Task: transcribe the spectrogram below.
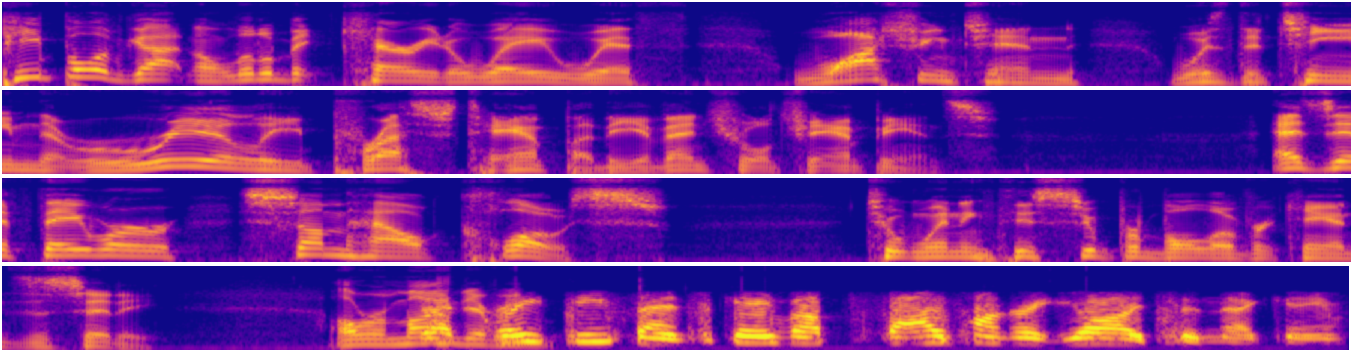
People have gotten a little bit carried away with Washington was the team that really pressed Tampa, the eventual champions as if they were somehow close to winning this Super Bowl over Kansas City. I'll remind that every great defense gave up 500 yards in that game.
